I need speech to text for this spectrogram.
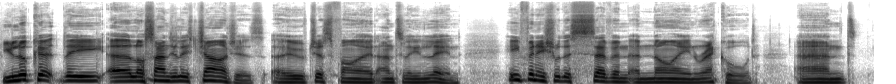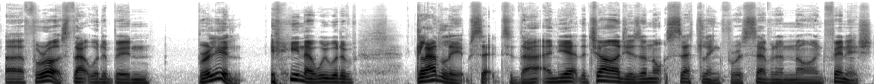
You look at the uh, Los Angeles Chargers, who've just fired Anthony Lynn. He finished with a seven and nine record, and uh, for us, that would have been brilliant. you know, we would have gladly accepted that, and yet the Chargers are not settling for a seven and nine finish.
